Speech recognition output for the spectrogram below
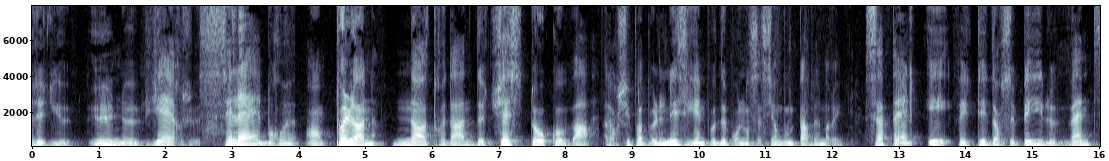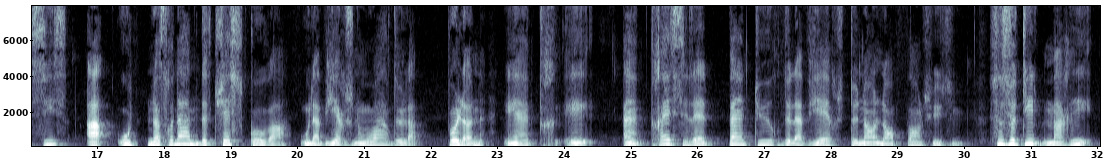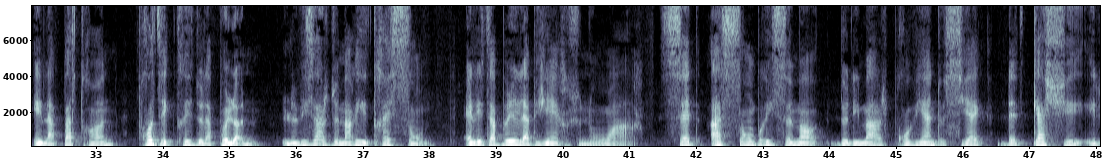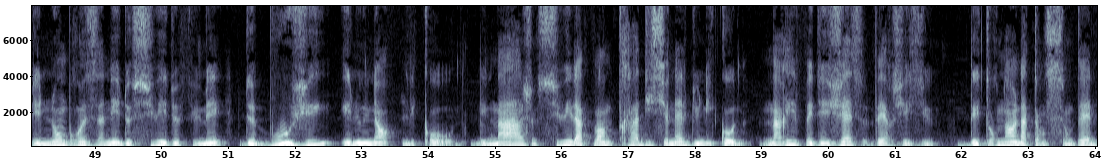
de Dieu, une vierge célèbre en Pologne, Notre-Dame de Czestochowa. Alors, je suis pas polonais, s'il y a une faute de prononciation, vous me pardonnerez. S'appelle et fêtée dans ce pays le 26 août. Notre-Dame de Czestochowa, ou la Vierge Noire de la Pologne, est un très célèbre peinture de la Vierge tenant l'enfant Jésus. Sous ce titre, Marie est la patronne protectrice de la Pologne. Le visage de Marie est très sombre. Elle est appelée la Vierge noire. Cet assombrissement de l'image provient de siècles d'être caché et des nombreuses années de suie et de fumée de bougies illuminant l'icône. L'image suit la forme traditionnelle d'une icône. Marie fait des gestes vers Jésus, détournant l'attention d'elle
